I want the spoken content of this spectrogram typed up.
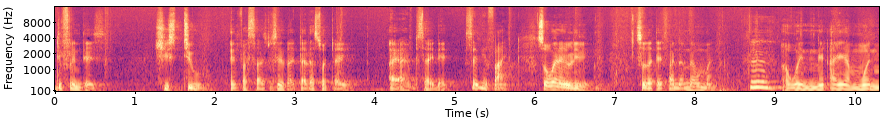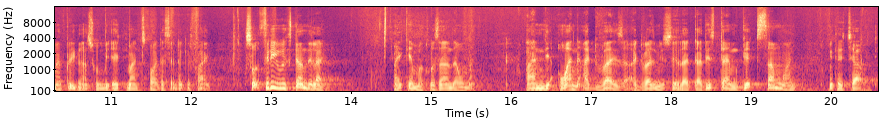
different days. She still emphasized to say that, that that's what I, I have decided. I said, yeah, fine. So when are you leaving? So that I find another woman. Uh, when I am, when my pregnancy will be eight months old, I said, okay, fine. So three weeks down the line, I came across another woman. And one advisor advised me to say that at this time, get someone with a child.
